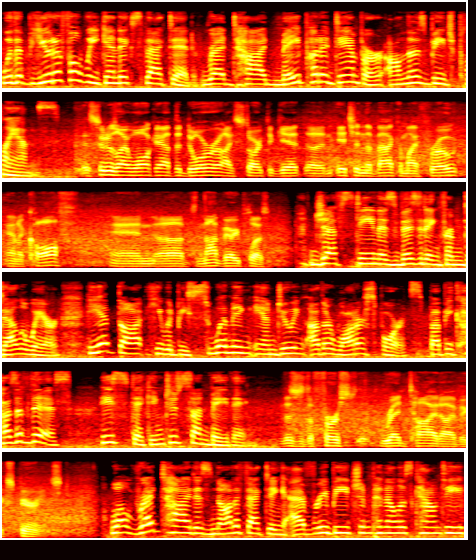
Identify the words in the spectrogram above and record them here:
With a beautiful weekend expected, red tide may put a damper on those beach plans. As soon as I walk out the door, I start to get an itch in the back of my throat and a cough, and uh, it's not very pleasant. Jeff Steen is visiting from Delaware. He had thought he would be swimming and doing other water sports, but because of this, he's sticking to sunbathing. This is the first red tide I've experienced. While red tide is not affecting every beach in Pinellas County,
